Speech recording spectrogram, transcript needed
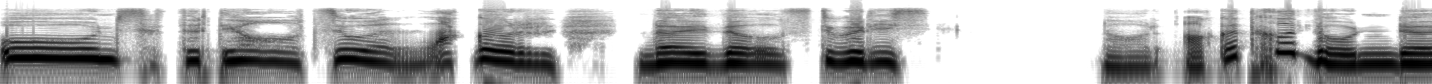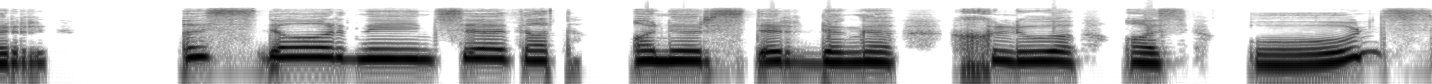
Ons vertel so lekker duidel stories. Maar ek het gedonder is daar mense dat anderster dinge glo as ons?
